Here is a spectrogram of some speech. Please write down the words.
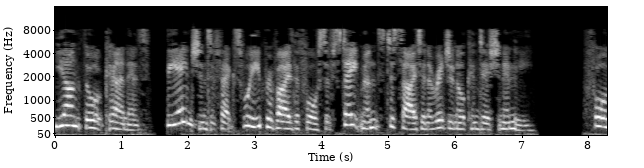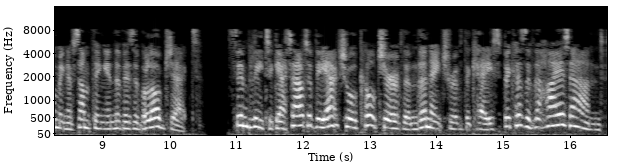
Young thought Kerners. The ancient effects we provide the force of statements to cite an original condition in the forming of something in the visible object, simply to get out of the actual culture of them the nature of the case because of the highest and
